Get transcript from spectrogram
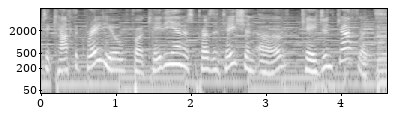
to Catholic Radio for Acadiana's presentation of Cajun Catholics.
